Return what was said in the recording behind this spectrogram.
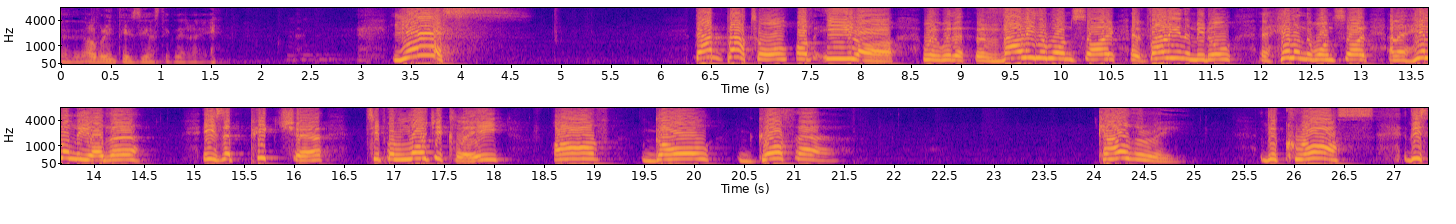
Over enthusiastic there, eh? Yes! that battle of Elah, with, a, a valley on one side, a valley in the middle, a hill on the one side, and a hill on the other, is a picture typologically of Golgotha. Calvary. The cross. This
